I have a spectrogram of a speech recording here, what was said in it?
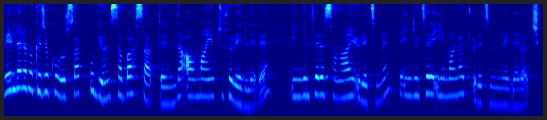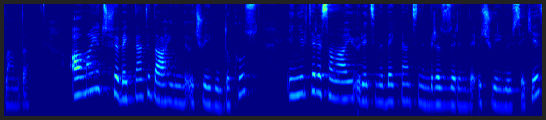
Verilere bakacak olursak bugün sabah saatlerinde Almanya tüfe verileri, İngiltere sanayi üretimi ve İngiltere imalat üretimi verileri açıklandı. Almanya tüfe beklenti dahilinde 3,9, İngiltere sanayi üretimi beklentinin biraz üzerinde 3,8,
